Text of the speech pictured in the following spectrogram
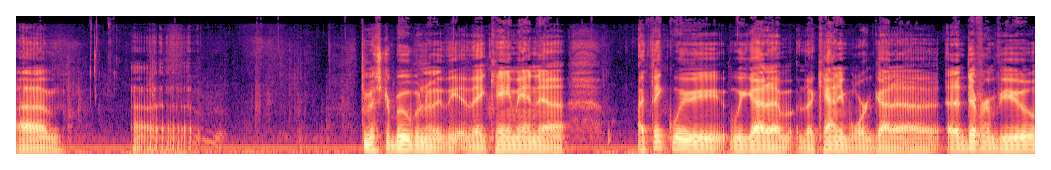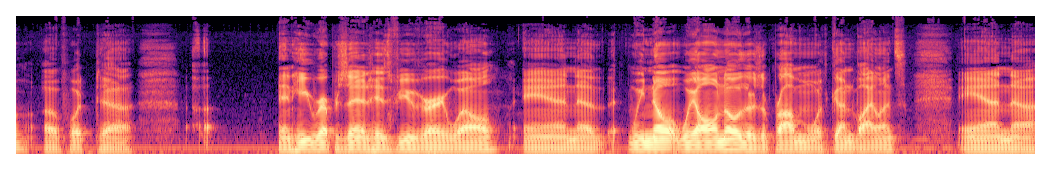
um, Mr. Buban, they, they came in. Uh, I think we we got a the county board got a, a different view of what, uh, and he represented his view very well. And uh, we know we all know there's a problem with gun violence, and uh,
